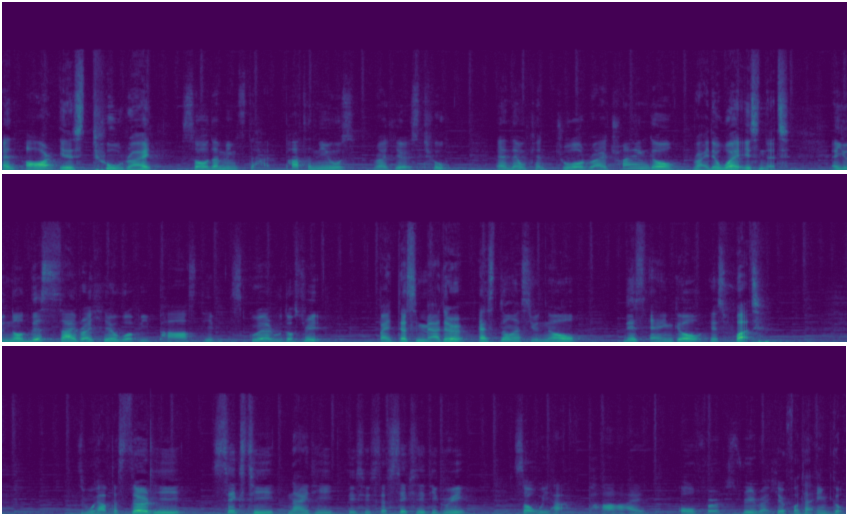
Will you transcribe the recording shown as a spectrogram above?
And r is 2, right? So that means the hypotenuse right here is 2. And then we can draw a right triangle right away, isn't it? And you know this side right here will be positive square root of 3. But it doesn't matter as long as you know this angle is what? We have the 30, 60, 90. This is the 60 degree. So we have pi over 3 right here for that angle.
